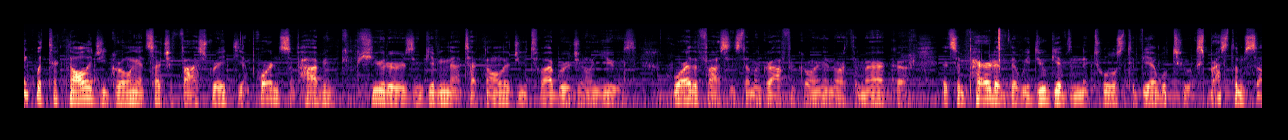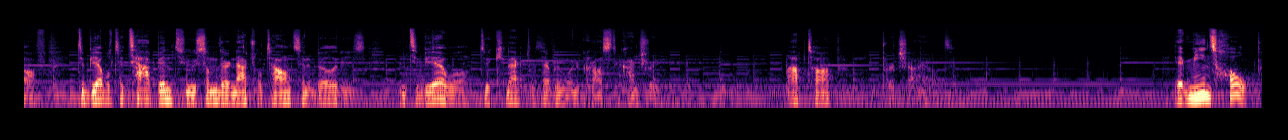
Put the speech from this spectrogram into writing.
think with technology growing at such a fast rate, the importance of having computers and giving that technology to Aboriginal youth, who are the fastest demographic growing in North America, it's imperative that we do give them the tools to be able to express themselves, to be able to tap into some of their natural talents and abilities, and to be able to connect with everyone across the country. Laptop per child. It means hope.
